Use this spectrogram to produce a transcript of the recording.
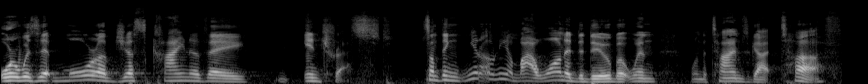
or was it more of just kind of a interest? Something, you know, Nehemiah wanted to do, but when, when the times got tough,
